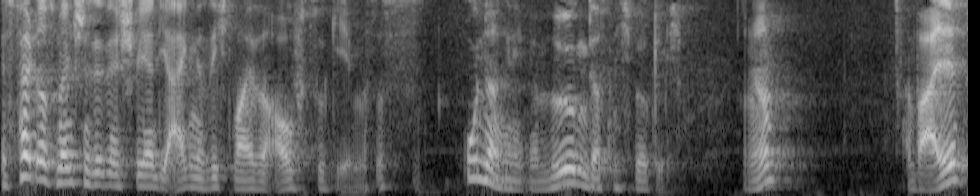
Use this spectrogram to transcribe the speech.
es fällt uns Menschen sehr, sehr schwer, die eigene Sichtweise aufzugeben. Es ist unangenehm. Wir mögen das nicht wirklich. Ja? Weil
